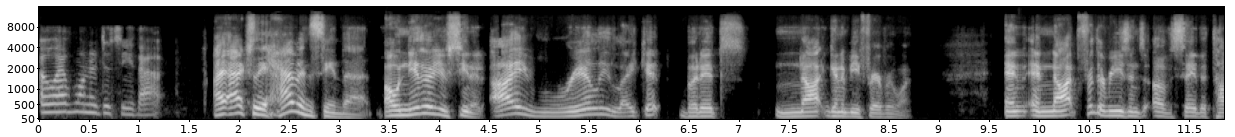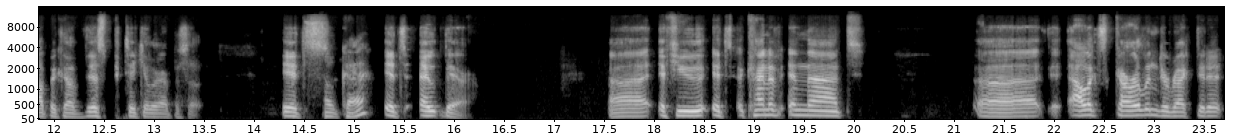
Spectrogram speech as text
Oh, I wanted to see that. I actually haven't seen that. Oh, neither of you've seen it. I really like it, but it's not going to be for everyone, and and not for the reasons of say the topic of this particular episode. It's Okay. it's out there. Uh, if you, it's kind of in that. Uh, Alex Garland directed it.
